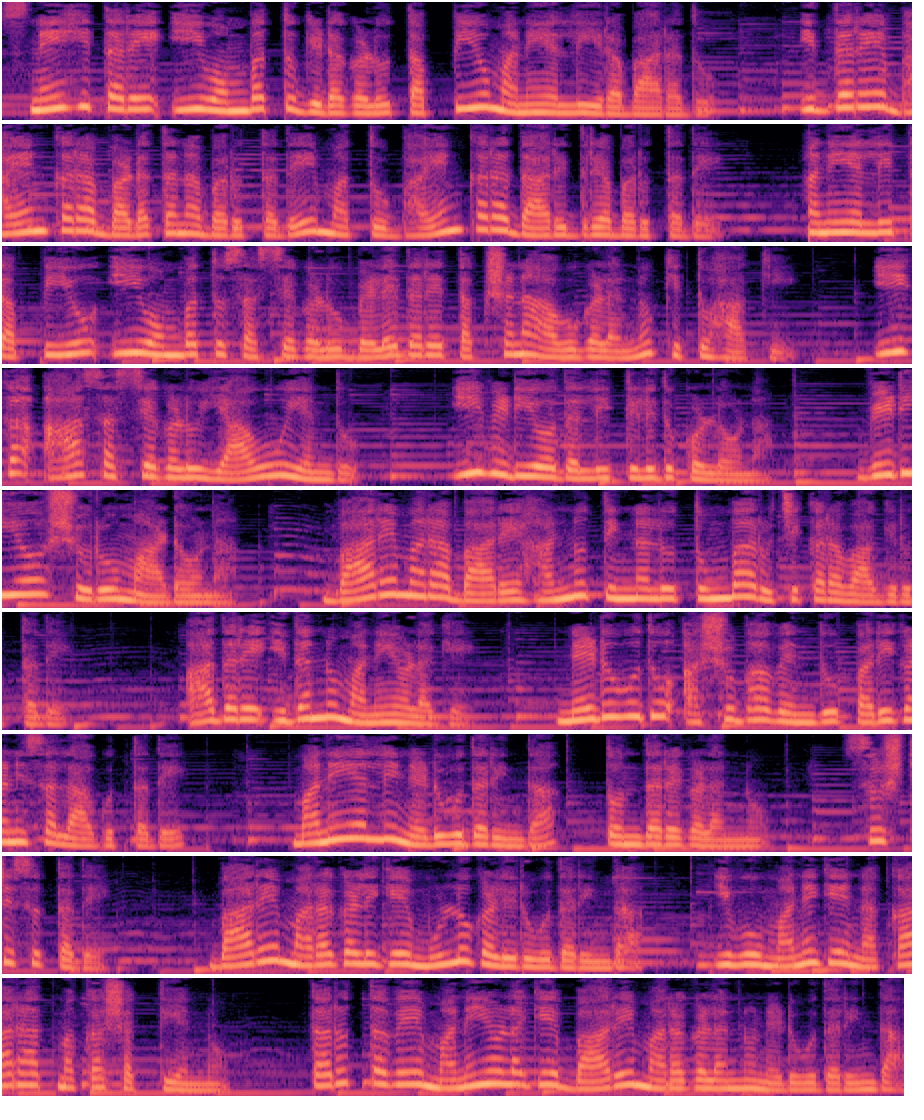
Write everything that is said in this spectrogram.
ಸ್ನೇಹಿತರೆ, ಈ ಒಂಬತ್ತು ಗಿಡಗಳು ತಪ್ಪಿಯೂ ಮನೆಯಲ್ಲಿ ಇರಬಾರದು. ಇದ್ದರೆ ಭಯಂಕರ ಬಡತನ ಬರುತ್ತದೆ ಮತ್ತು ಭಯಂಕರ ದಾರಿದ್ರ್ಯ ಬರುತ್ತದೆ. ಮನೆಯಲ್ಲಿ ತಪ್ಪಿಯೂ ಈ ಒಂಬತ್ತು ಸಸ್ಯಗಳು ಬೆಳೆದರೆ ತಕ್ಷಣ ಅವುಗಳನ್ನು ಕಿತ್ತುಹಾಕಿ. ಈಗ ಆ ಸಸ್ಯಗಳು ಯಾವುವು ಎಂದು ಈ ವಿಡಿಯೋದಲ್ಲಿ ತಿಳಿದುಕೊಳ್ಳೋಣ. ವಿಡಿಯೋ ಶುರು ಮಾಡೋಣ. ಬಾರೆ ಮರ ಬಾರೆ ಹಣ್ಣು ತಿನ್ನಲು ತುಂಬಾ ರುಚಿಕರವಾಗಿರುತ್ತದೆ. ಆದರೆ ಇದನ್ನು ಮನೆಯೊಳಗೆ ನೆಡುವುದು ಅಶುಭವೆಂದು ಪರಿಗಣಿಸಲಾಗುತ್ತದೆ. ಮನೆಯಲ್ಲಿ ನೆಡುವುದರಿಂದ ತೊಂದರೆಗಳನ್ನು ಸೃಷ್ಟಿಸುತ್ತದೆ. ಬಾರೆ ಮರಗಳಿಗೆ ಮುಳ್ಳುಗಳಿರುವುದರಿಂದ ಇವು ಮನೆಗೆ ನಕಾರಾತ್ಮಕ ಶಕ್ತಿಯನ್ನು ತರುತ್ತವೆ. ಮನೆಯೊಳಗೆ ಬಾರೆ ಮರಗಳನ್ನು ನೆಡುವುದರಿಂದ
